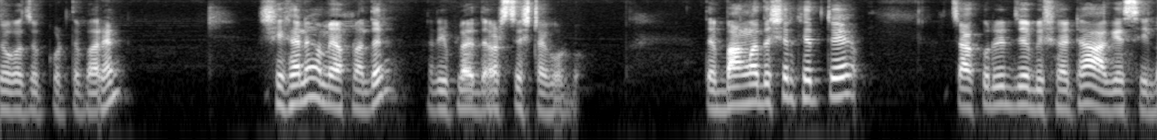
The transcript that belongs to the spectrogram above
যোগাযোগ করতে পারেন। সেখানে আমি আপনাদের রিপ্লাই দেওয়ার চেষ্টা করব। তো বাংলাদেশের ক্ষেত্রে চাকুরির যে বিষয়টা আগে ছিল,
